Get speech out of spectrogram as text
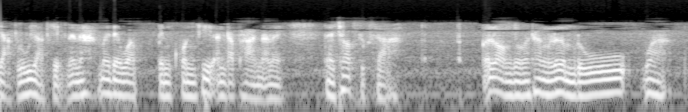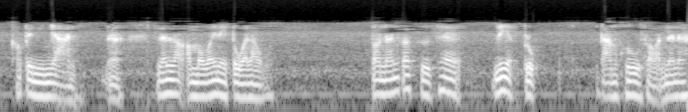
อยากรู้อยากเห็นนะนะไม่ได้ว่าเป็นคนที่อันดพานอะไร แต่ชอบศึกษา ก็ลองจนกระทั่งเริ่มรู้ว่าเขาเป็นวิญญาณนะแล้วเราเอามาไว้ในตัวเรา ตอนนั้นก็คือแค่เรียกปลุกตามครูสอนนะนะ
